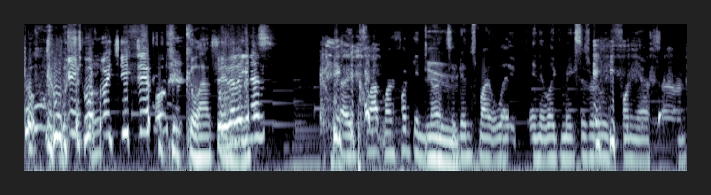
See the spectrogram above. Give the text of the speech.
the? Wait, what would you do? Clap Say that your again? I clap my fucking nuts against my leg, and it like makes this really funny ass sound.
